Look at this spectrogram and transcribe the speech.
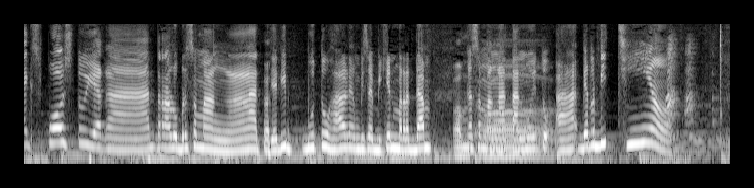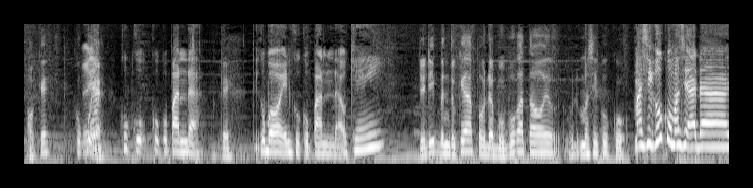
expose tuh ya kan, terlalu bersemangat. Jadi butuh hal yang bisa bikin meredam Om, kesemangatanmu oh. itu ah, biar lebih chill. Oke, kuku ya. Kuku, kuku panda. Oke. Aku bawain kuku panda, oke? Jadi bentuknya apa? Udah bubuk atau masih kuku? Masih kuku, masih ada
